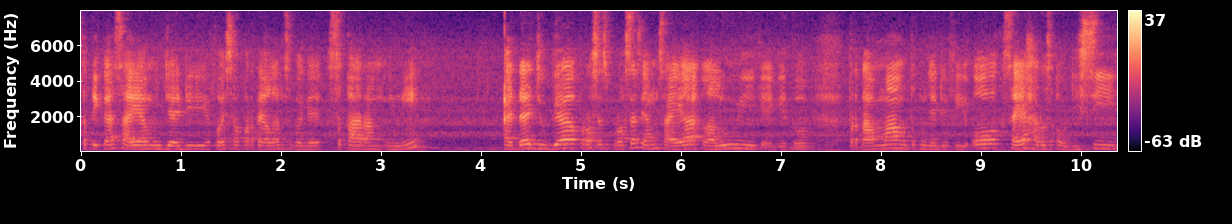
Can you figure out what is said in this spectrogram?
ketika saya menjadi voice over talent sebagai sekarang ini ada juga proses-proses yang saya lalui kayak gitu. Pertama untuk menjadi VO saya harus audisi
